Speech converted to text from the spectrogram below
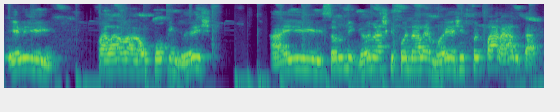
ele falava um pouco inglês. Aí, se eu não me engano, acho que foi na Alemanha, a gente foi parado, cara.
